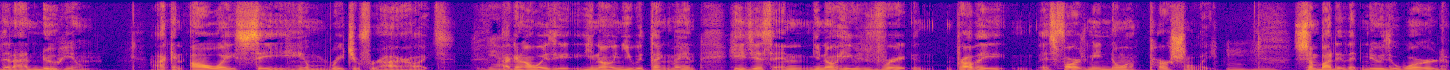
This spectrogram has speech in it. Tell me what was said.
that I knew him, I can always see him reaching for higher heights. Yeah. I can always, he- you know, and you would think, man, he just, and you know, he was very, probably as far as me knowing personally, Mhm. somebody that knew the word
